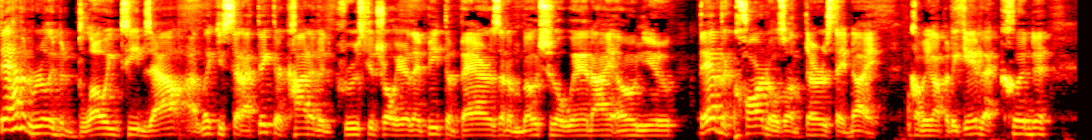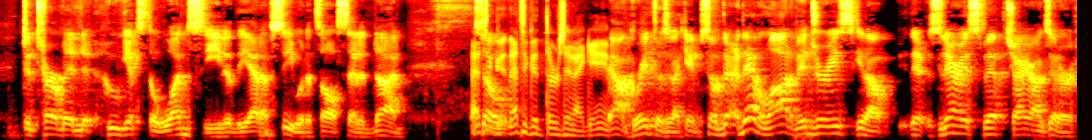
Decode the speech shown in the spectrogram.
they haven't really been blowing teams out. Uh, like you said, I think they're kind of in cruise control here. They beat the Bears, an emotional win. I own you. They have the Cardinals on Thursday night coming up in a game that could determine who gets the one seed in the NFC when it's all said and done. That's so, a good. That's a good Thursday night game. Yeah, great Thursday night game. So they have a lot of injuries. You know, Za'Darius Smith, Jaire Alexander are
